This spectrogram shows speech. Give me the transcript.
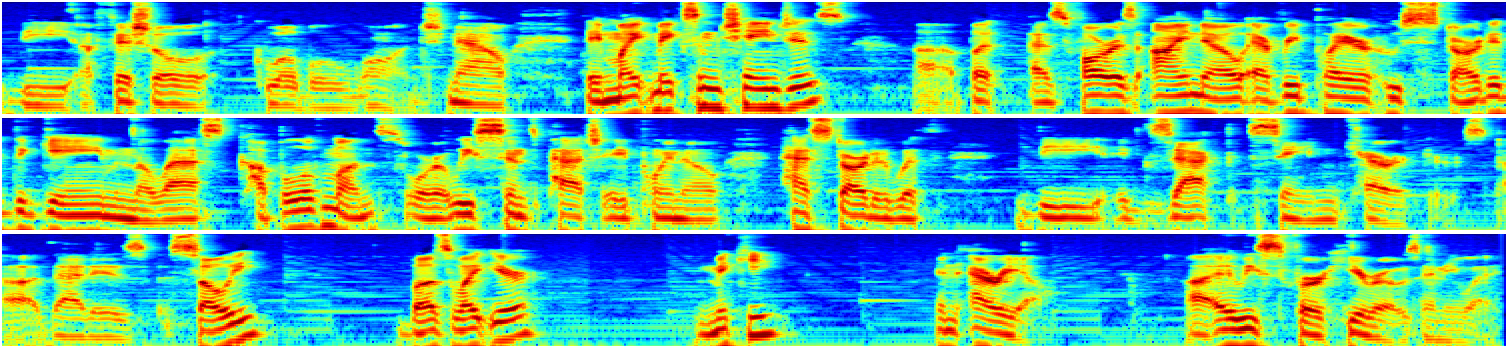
the official global launch. Now, they might make some changes, uh, but as far as I know, every player who started the game in the last couple of months, or at least since patch 8.0, has started with the exact same characters. Uh, that is Sully, Buzz Lightyear, Mickey, and Ariel uh, at least for heroes anyway,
